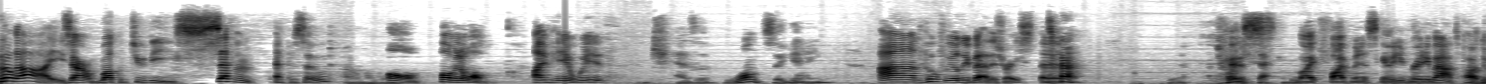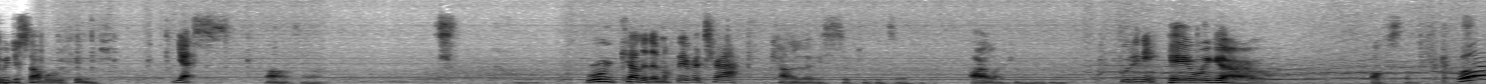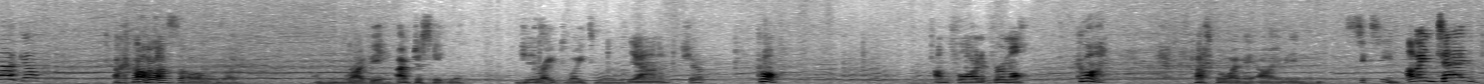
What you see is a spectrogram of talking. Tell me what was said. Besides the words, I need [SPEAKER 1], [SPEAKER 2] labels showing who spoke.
[SPEAKER 1] Hello guys, and welcome to the seventh episode
[SPEAKER 2] Oh
[SPEAKER 1] of Formula One. I'm here with,
[SPEAKER 2] Kezza once again.
[SPEAKER 1] and hopefully I'll do better this race. Uh,
[SPEAKER 2] yeah. 20
[SPEAKER 1] because
[SPEAKER 2] seconds.
[SPEAKER 1] like five minutes ago he did really bad.
[SPEAKER 2] oh, do we just start where we finished?
[SPEAKER 1] Yes.
[SPEAKER 2] Oh, that's alright.
[SPEAKER 1] We're in Canada, my favourite track.
[SPEAKER 2] Canada is such a good circuit. I like Canada.
[SPEAKER 1] Good in it.
[SPEAKER 2] Here we go. Off stuff.
[SPEAKER 1] Oh god.
[SPEAKER 2] I can't last that all was like. I'm right there. I've just hit you.
[SPEAKER 1] Cheers.
[SPEAKER 2] Braked way too early.
[SPEAKER 1] Yeah, I know. Shut up. Come on. I'm flooring it for him all. Come on.
[SPEAKER 2] Casper Wemmy, I'm in 16.
[SPEAKER 1] I'm in 10th.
